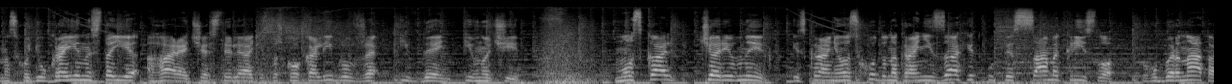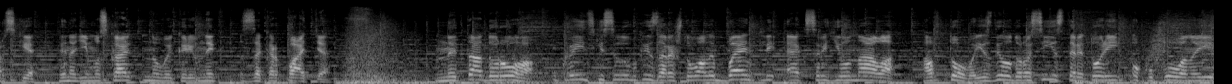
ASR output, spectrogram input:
на сході України стає гаряче. Стріляють із важкого калібру вже і вдень, і вночі. Москаль чарівник із крайнього сходу на крайній захід у те саме крісло губернаторське. Геннадій Москаль новий керівник Закарпаття. Не та дорога. Українські силовики заарештували Бентлі екс-регіонала. Авто виїздило до Росії з території окупованої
